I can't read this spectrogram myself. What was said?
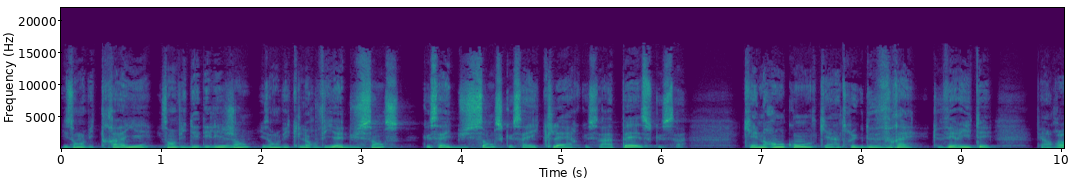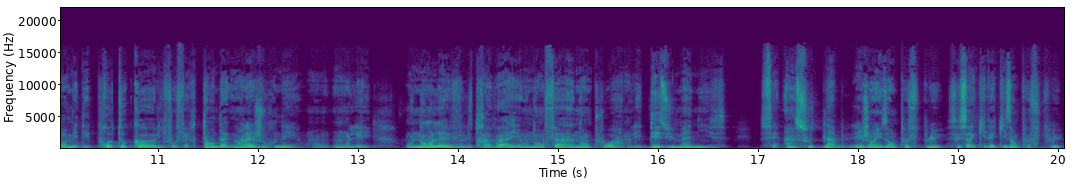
Ils ont envie de travailler. Ils ont envie d'aider les gens. Ils ont envie que leur vie ait du sens, que ça ait du sens, que ça éclaire, que ça apaise, que ça, qu'il y ait une rencontre, qu'il y ait un truc de vrai, de vérité. Puis on leur met des protocoles. Il faut faire tant d'actes dans la journée. On, on les, on enlève le travail, on en fait un emploi. On les déshumanise. C'est insoutenable. Les gens, ils en peuvent plus. C'est ça qui fait qu'ils en peuvent plus.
